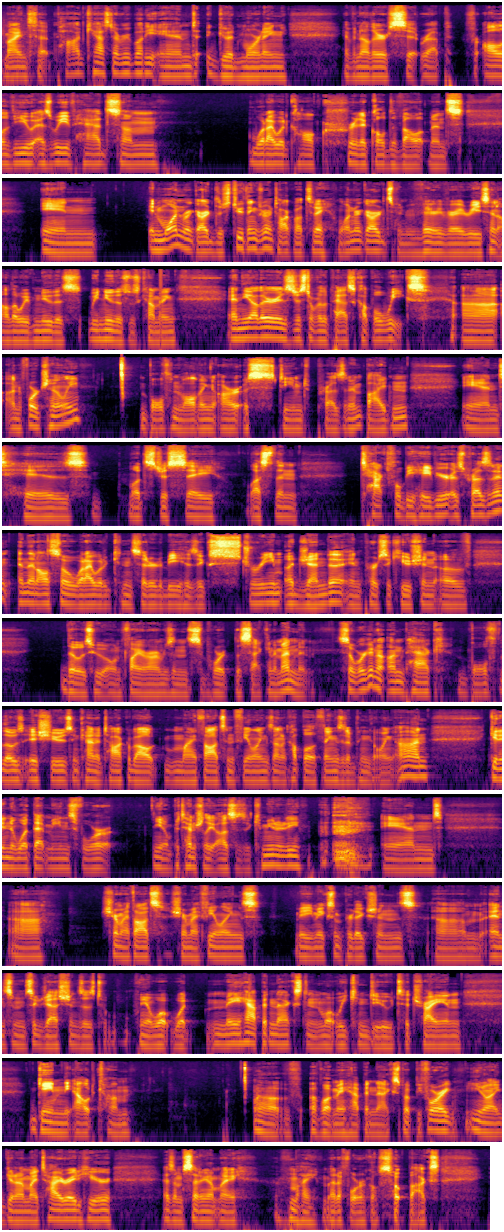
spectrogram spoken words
Mindset podcast, everybody, and good morning. I have another sit rep for all of you as we've had some what I would call critical developments in in one regard. There's two things we're going to talk about today. One regard it's been very very recent although we've knew this we knew this was coming. And the other is just over the past couple weeks. Uh, unfortunately both involving our esteemed president biden and his let's just say less than tactful behavior as president, and then also what I would consider to be his extreme agenda in persecution of those who own firearms and support the Second Amendment. So, we're going to unpack both those issues and kind of talk about my thoughts and feelings on a couple of things that have been going on, get into what that means for, you know, potentially us as a community, and uh, share my thoughts, share my feelings, maybe make some predictions um, and some suggestions as to you know what what may happen next and what we can do to try and game the outcome of of what may happen next. But before I you know I get on my tirade here, as I'm setting up my my metaphorical soapbox,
